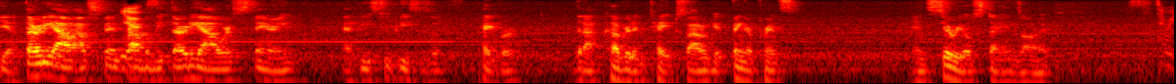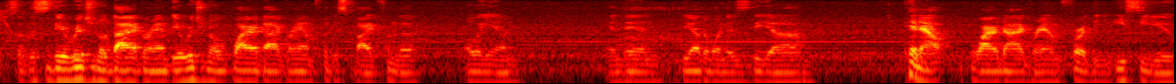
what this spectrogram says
Yeah, 30 hours. I've spent Yes. probably 30 hours staring at these two pieces of paper that I've covered in tape so I don't get fingerprints and cereal stains on it. Cereal. So this is the original diagram, the original wire diagram for this bike from the OEM. And then the other one is the uh, pinout wire diagram for the ECU.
